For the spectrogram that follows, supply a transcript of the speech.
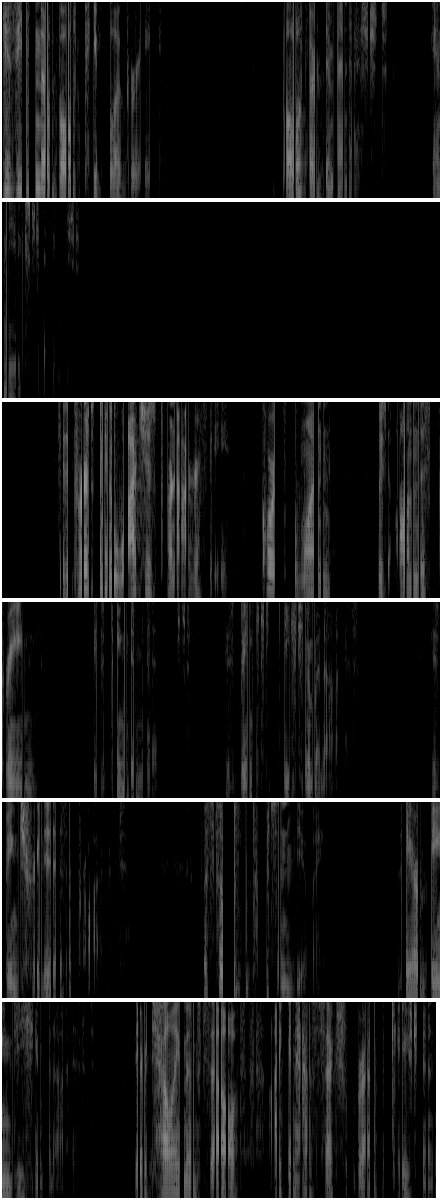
Because even though both people agree, both are diminished in the exchange. See, the person who watches pornography, of course, the one who's on the screen is being diminished, is being dehumanized, is being treated as a product. But so is the person viewing. They are being dehumanized. They're telling themselves, I can have sexual gratification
